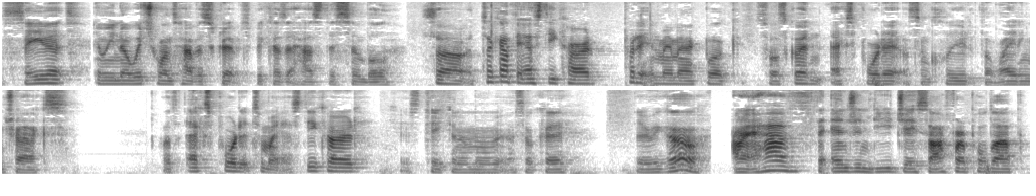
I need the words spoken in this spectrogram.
Save it, and we know which ones have a script because it has this symbol. So I took out the SD card, put it in my MacBook. So let's go ahead and export it. Let's include the lighting tracks. Let's export it to my SD card. It's taking a moment, that's okay. There we go. I have the Engine DJ software pulled up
